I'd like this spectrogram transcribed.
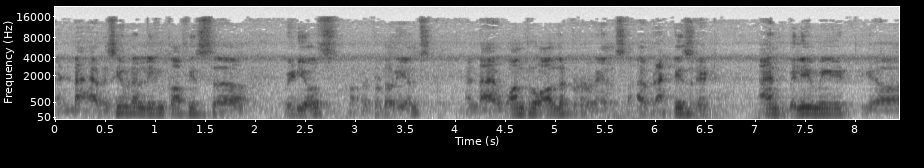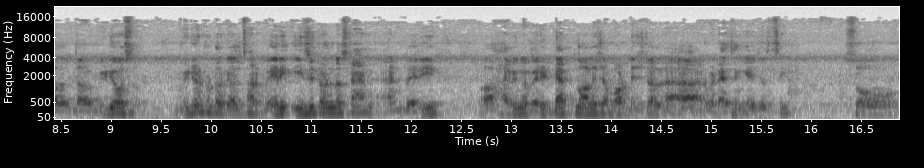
and I have received a link of his uh, videos, uh, tutorials, and I have gone through all the tutorials. I have practiced it, and believe me, uh, the videos, video tutorials are very easy to understand and very uh, having a very depth knowledge about digital uh, advertising agency. So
